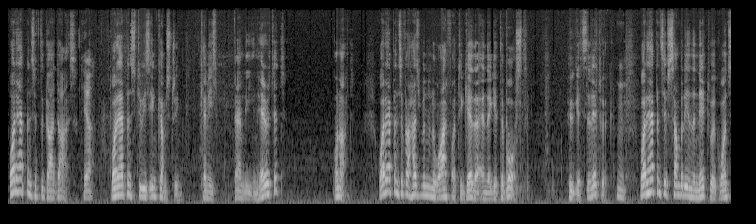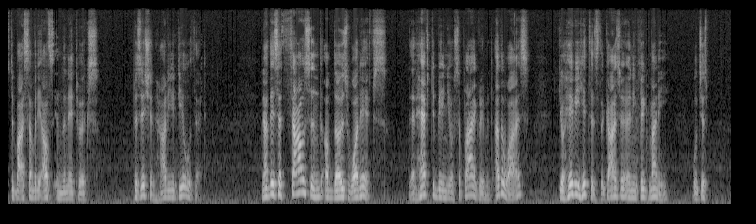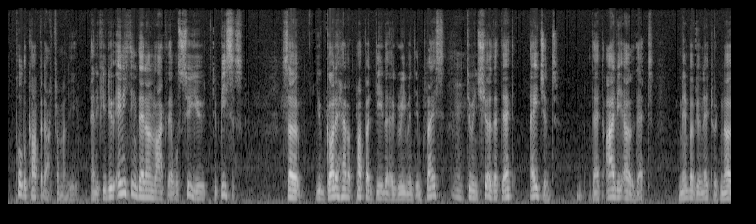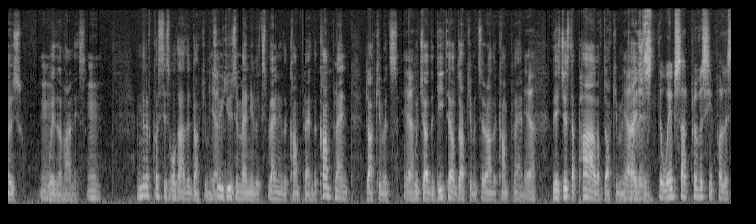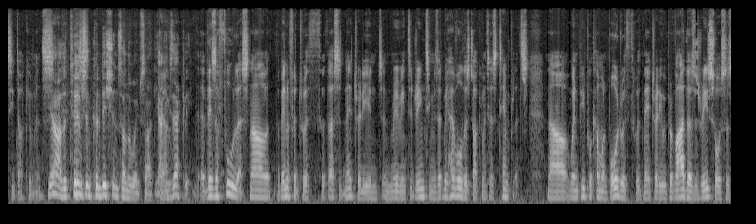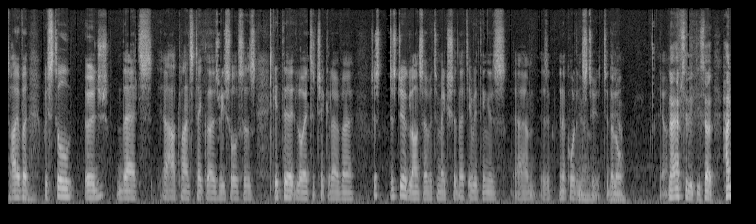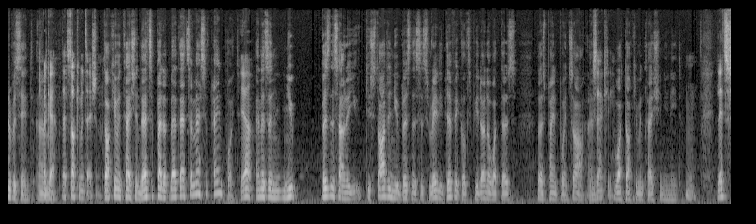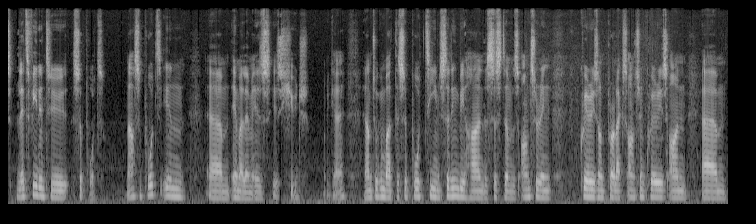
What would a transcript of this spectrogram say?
What happens if the guy dies? yeah What happens to his income stream? Can his family inherit it or not? What happens if a husband and a wife are together and they get divorced? Who gets the network? Hmm. What happens if somebody in the network wants to buy somebody else in the network's position. How do you deal with that? Now, there's a thousand of those what ifs that have to be in your supply agreement. Otherwise, your heavy hitters, the guys who are earning big money, will just pull the carpet out from under you. And if you do anything they don't like, they will sue you to pieces. So you've got to have a proper dealer agreement in place Mm. to ensure that that agent, that IBO, that member of your network knows Mm. where the line is. Mm. And then, of course, there's all the other documents. Yeah. Your user manual explaining the comp plan, the comp plan documents, Yeah. which are the detailed documents around the comp plan. Yeah. There's just a pile of documentation. There's the website privacy policy documents. Yeah, the terms There's- and conditions on the website. Yeah, Yeah. exactly. There's a full list now. The benefit with, with us at NetReady and, and moving to Dream Team is that we have all those documents as templates. Now, when people come on board with with NetReady, we provide those as resources. However, we still urge that our clients take those resources, get the lawyer to check it over. Just just do a glance over to make sure that everything is um, is in accordance Yeah. to, to the Yeah. law. Yeah. No, absolutely. So, hundred percent. Um, okay, that's documentation. Documentation. That's a but, but that's a massive pain point. Yeah. And as a new business owner, you, to start a new business is really difficult if you don't know what those those pain points are and Exactly. what documentation you need. let's let's feed into support. Now, support in um, MLM is is huge. Okay, and I'm talking about the support team sitting behind the systems, answering queries on products, answering queries on um,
